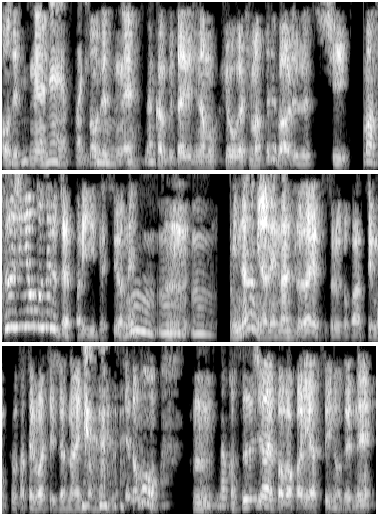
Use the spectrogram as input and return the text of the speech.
そうでですね。ね、やっぱり。そうですね。なんか具体的な目標が決まってればあれですし、まあ数字に落とせるとやっぱりいいですよね。うんうんうん。みんながみんなね、何キロダイエットするとかっていう目標を立てるわけじゃないと思うんですけども、うん、なんか数字はやっぱ分かりやすいのでね、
